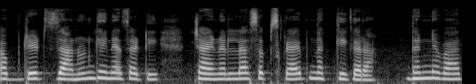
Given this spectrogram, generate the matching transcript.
अपडेट्स जाणून घेण्यासाठी चॅनलला सबस्क्राईब नक्की करा. धन्यवाद.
